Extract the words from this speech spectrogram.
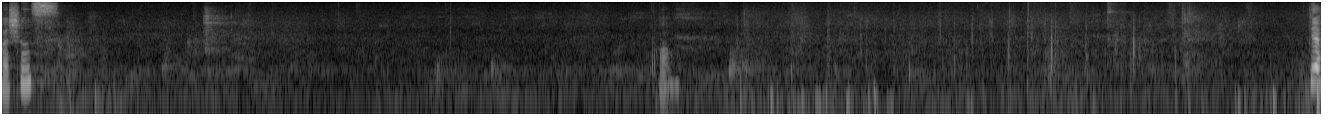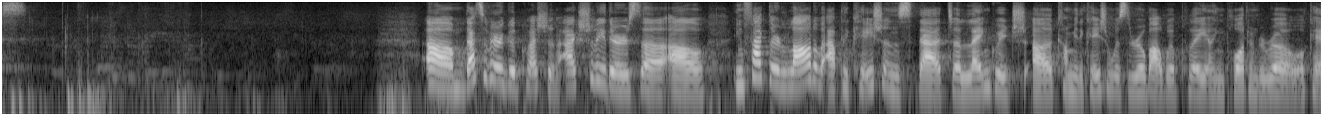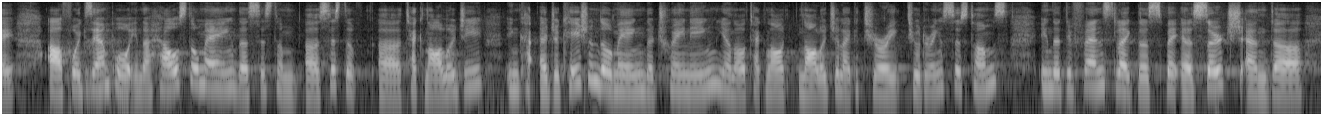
Questions? Yes. Um, that's a very good question. Actually, there's in fact, there are a lot of applications that uh, language uh, communication with the robot will play an important role, okay? Uh, for example, in the health domain, the system, uh, system technology, in education domain, the training, you know, technology like tutoring, systems, in the defense, like the search and,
